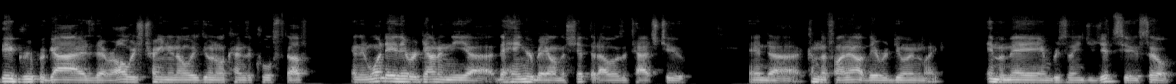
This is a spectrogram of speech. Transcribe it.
big group of guys that were always training, always doing all kinds of cool stuff. And then one day they were down in the uh, the hangar bay on the ship that I was attached to, and uh, come to find out they were doing like MMA and Brazilian Jiu Jitsu. So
